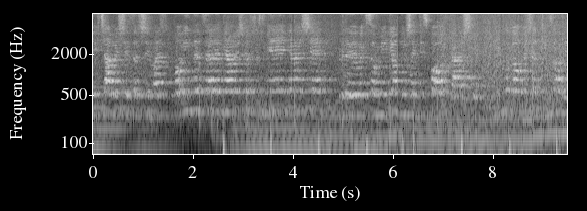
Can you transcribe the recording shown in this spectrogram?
nie chciały się zatrzymać, bo inne cele miały, świat się zmienia się, bryłek są miliony, wszędzie spotka się, i budowy siatki wzory,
